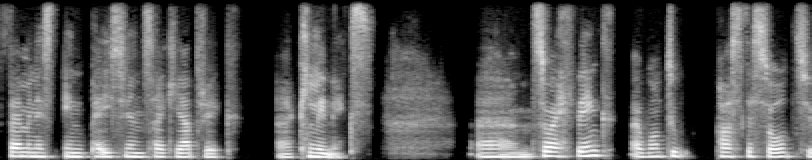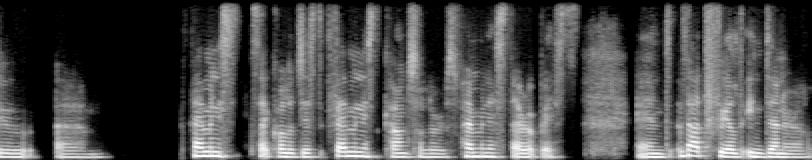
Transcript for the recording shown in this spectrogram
feminist inpatient psychiatric uh, clinics. Um, so, I think I want to pass the salt to. Um, feminist psychologists, feminist counselors, feminist therapists, and that field in general.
